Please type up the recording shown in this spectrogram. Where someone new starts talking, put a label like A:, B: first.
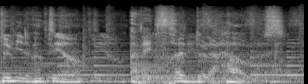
A: 2021 avec Fred de la House.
